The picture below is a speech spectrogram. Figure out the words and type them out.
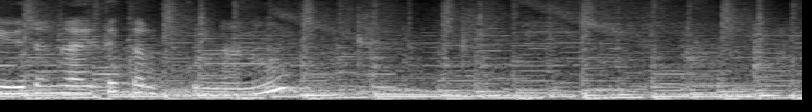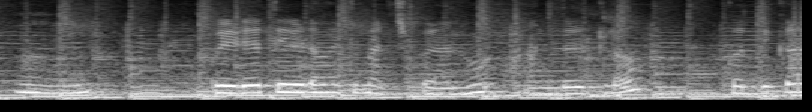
ఈ విధంగా అయితే కలుపుకున్నాను. వీడియో తీయడం అయితే మర్చిపోయాను. అందులో కొద్దిగా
